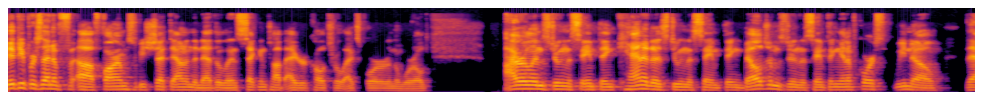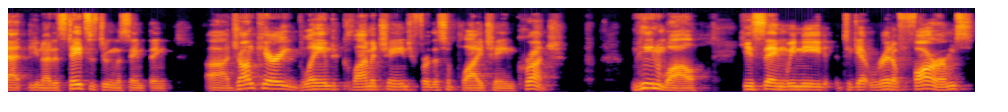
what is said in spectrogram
50% of uh, farms will be shut down in the Netherlands, second top agricultural exporter in the world. Ireland's doing the same thing. Canada's doing the same thing. Belgium's doing the same thing. And of course, we know that the United States is doing the same thing. Uh, John Kerry blamed climate change for the supply chain crunch. Meanwhile, He's saying we need to get rid of farms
